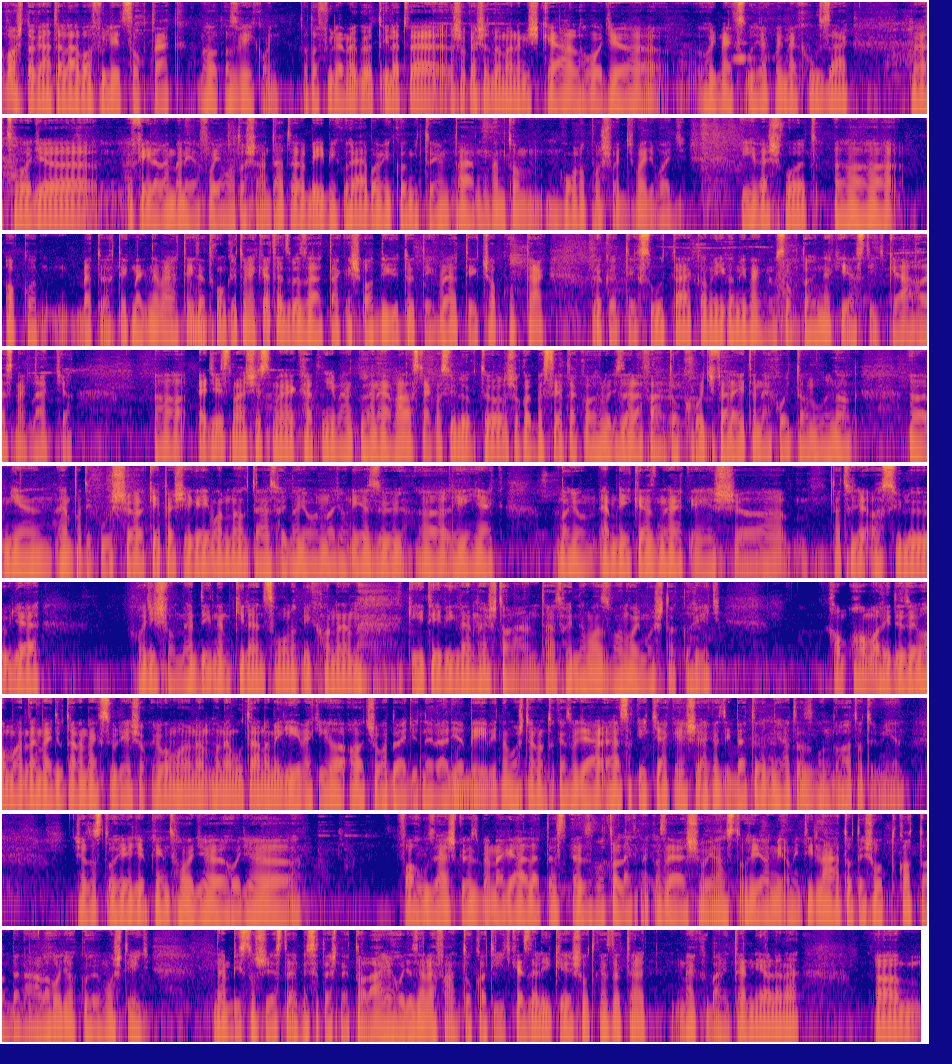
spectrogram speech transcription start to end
Vastag általában a fülét szokták, mert ott az vékony. Tehát a füle mögött, illetve sok esetben már nem is kell, hogy, hogy megszúrják vagy meghúzzák, mert hogy ö, félelemben él folyamatosan. Tehát a baby korában, amikor mit tudom, pár, nem tudom, hónapos vagy, vagy, vagy éves volt, ö, akkor betörték, megnevelték. Tehát konkrétan egy ketrecbe zárták, és addig ütötték, verték, csapkodták, bökötték, szúrták, amíg, amíg meg nem szokta, hogy neki ezt így kell, ha ezt meglátja. Uh, egyrészt, másrészt meg, hát nyilván elválasztják a szülőktől, sokat beszéltek arról, hogy az elefántok hogy felejtenek, hogy tanulnak, milyen empatikus képességei vannak, tehát hogy nagyon-nagyon érző lények, nagyon emlékeznek, és tehát ugye a szülő ugye hogy is van, meddig nem kilenc hónapig, hanem két évig vemhes talán. Tehát, hogy nem az van, hogy most akkor így ham, hamar idézőbb, hamar lemegy, utána megszülés, akkor jól van, hanem, hanem utána még évekig a, a csavarda együtt neveli a bébit. Na most onnantól kezdve, hogy el, elszakítják és elkezdik betörni, hát az gondolhatod, hogy milyen. És ez a sztori egyébként, hogy, hogy fahúzás közben megállett, ez, ez volt a leknek az első olyan sztori, amit így látott, és ott kattant be nála, hogy akkor ő most így nem biztos, hogy ezt természetesnek találja, hogy az elefántokat így kezelik, és ott kezdett el megpróbálni tenni ellene.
